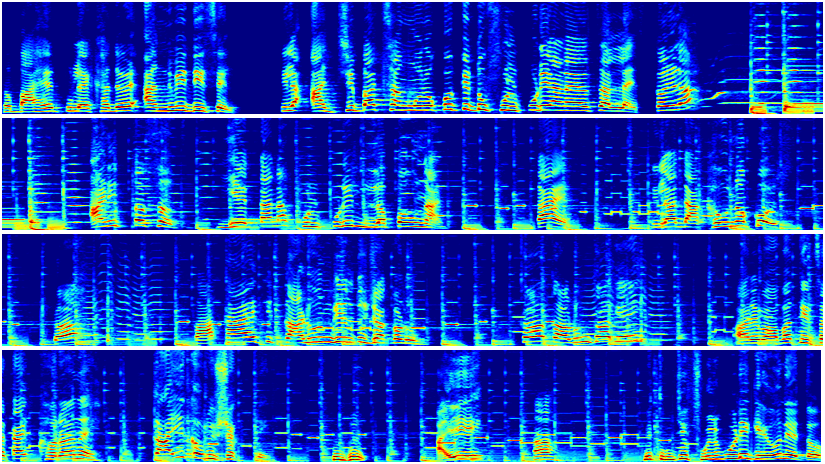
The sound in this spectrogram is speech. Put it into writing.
तर बाहेर तुला एखाद्या वेळ अन्वी दिसेल. तिला अजिबात सांगू नको की तू फुलपुडी आणायला चाललायस. कळलं? आणि तसंच येताना फुलपुडी लपवून आण काय? तिला दाखवू नकोस. का? का काय? ती काढून घेईल तुझ्याकडून. का काढून का घेईल? अरे बाबा तिचं काय खरं नाही. काही करू शकते. आई हा. मी तुमची फुलपुडी घेऊन येतो.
